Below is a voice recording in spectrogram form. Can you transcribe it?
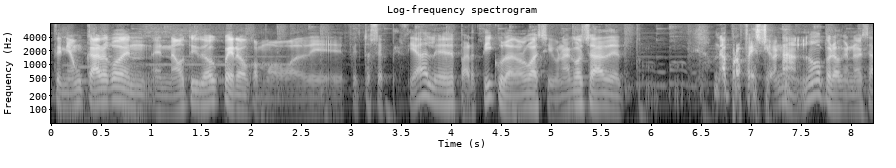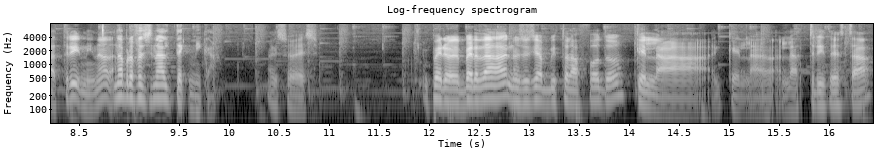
tenía un cargo en, en Naughty Dog, pero como de efectos especiales, partículas, algo así. Una cosa de. Una profesional, ¿no? Pero que no es actriz ni nada. Una profesional técnica. Eso es. Pero es verdad, no sé si has visto las fotos, que la, que la, la actriz esta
